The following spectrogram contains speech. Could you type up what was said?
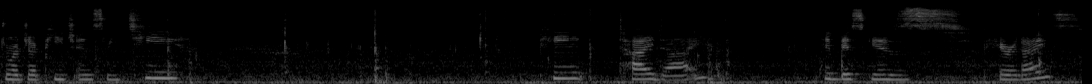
Georgia Peach and Sweet Tea, Pink Tie Dye, Hibiscus Paradise,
